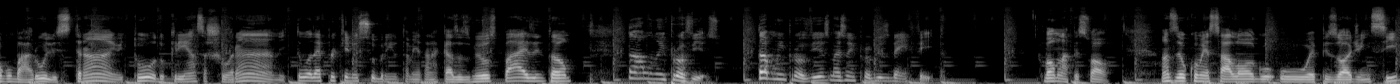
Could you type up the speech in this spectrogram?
algum barulho estranho e tudo, criança chorando e tudo, é porque meu sobrinho também tá na casa dos meus pais, então tamo no improviso. Tamo no improviso, mas um improviso bem feito. Vamos lá, pessoal. Antes de eu começar logo o episódio em si,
